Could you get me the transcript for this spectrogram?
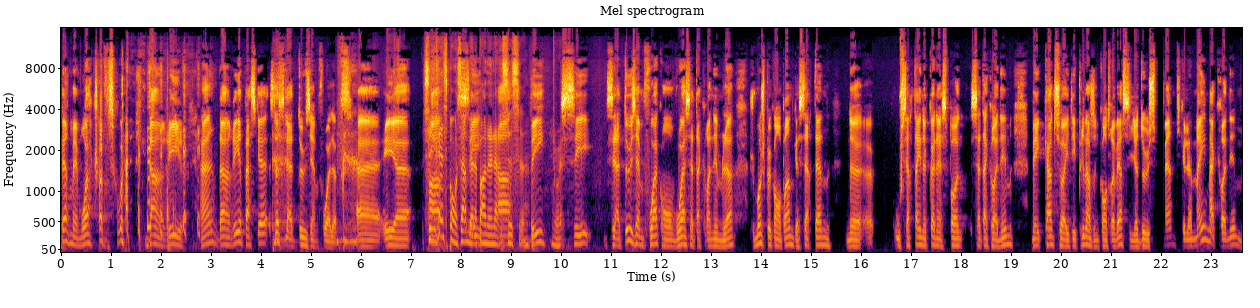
Permets-moi, comme toi, d'en rire. Hein? D'en rire parce que ça, c'est la deuxième fois. là. Euh, et euh, C'est irresponsable de la part d'un narcisse. B, c'est c'est la deuxième fois qu'on voit cet acronyme-là. Moi, je peux comprendre que certaines ne euh, ou certains ne connaissent pas cet acronyme, mais quand tu as été pris dans une controverse il y a deux semaines, puis que le même acronyme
